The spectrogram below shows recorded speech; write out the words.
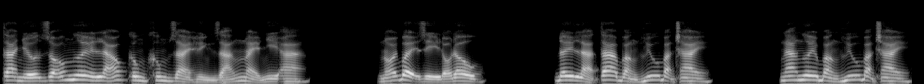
ta nhớ rõ ngươi lão công không dài hình dáng này nhi a. Nói bậy gì đó đâu. Đây là ta bằng hữu bạn trai. Nga ngươi bằng hữu bạn trai,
